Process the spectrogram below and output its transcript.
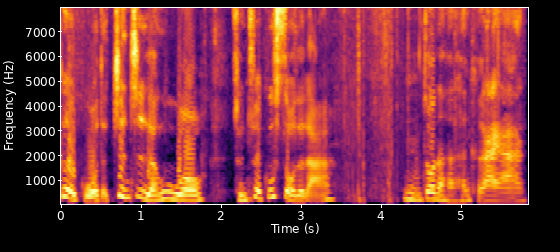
各国的政治人物哦，纯粹酷手的啦。嗯，做的很很可爱啊，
